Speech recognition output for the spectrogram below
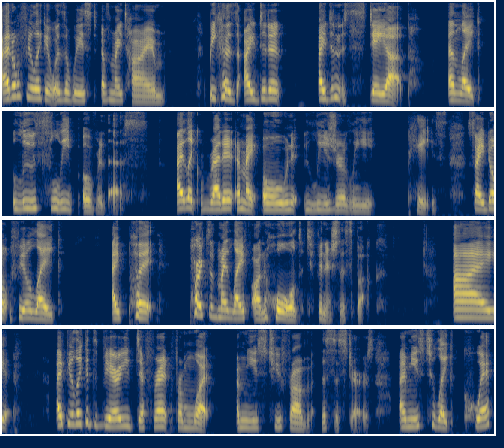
I don't feel like it was a waste of my time because I didn't I didn't stay up and like lose sleep over this. I like read it at my own leisurely pace. So I don't feel like I put parts of my life on hold to finish this book. I I feel like it's very different from what I'm used to from the sisters. I'm used to like quick,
